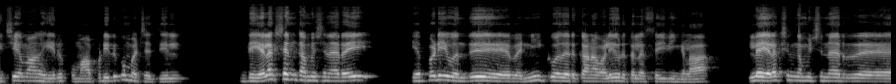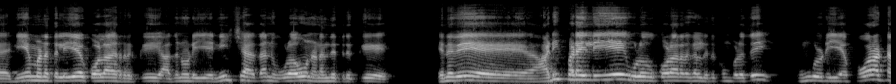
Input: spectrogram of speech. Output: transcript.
நிச்சயமாக இருக்கும். அப்படி இருக்கும் பட்சத்தில் இந்த எலெக்ஷன் கமிஷனரை எப்படி வந்து நீக்குவதற்கான வலியுறுத்தலை செய்வீங்களா? இல்ல எலெக்ஷன் கமிஷனர் நியமனத்திலேயே கோளாறு இருக்கு. அதனுடைய நீச்சா தான் இவ்வளவும் நடந்துட்டு இருக்கு எனவே அடிப்படையிலேயே இவ்வளவு கோளாறுகள் இருக்கும் பொழுது உங்களுடைய போராட்ட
